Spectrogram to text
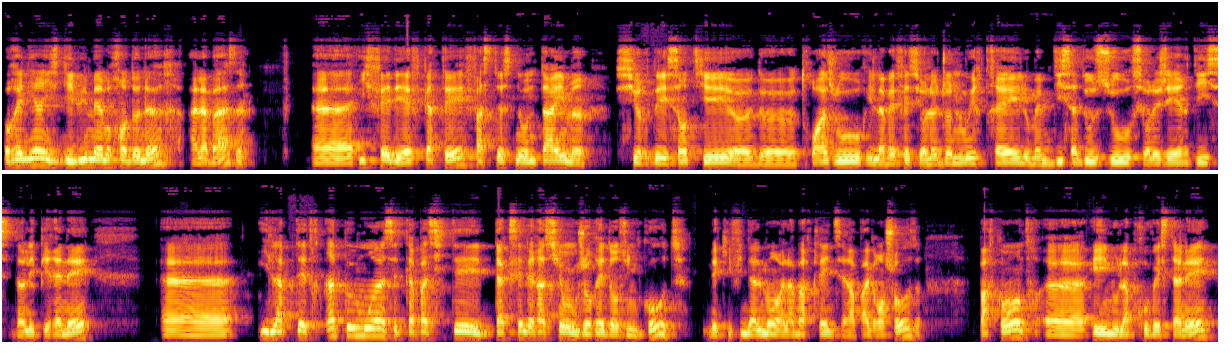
Aurélien, il se dit lui-même randonneur à la base. Euh, il fait des FKT, Fastest Known Time, sur des sentiers euh, de trois jours. Il l'avait fait sur le John Muir Trail ou même 10 à 12 jours sur le GR10 dans les Pyrénées. Euh, il a peut-être un peu moins cette capacité d'accélération que j'aurais dans une côte, mais qui finalement à la Barclay ne sert à pas grand-chose. Par contre, euh, et il nous l'a prouvé cette année,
